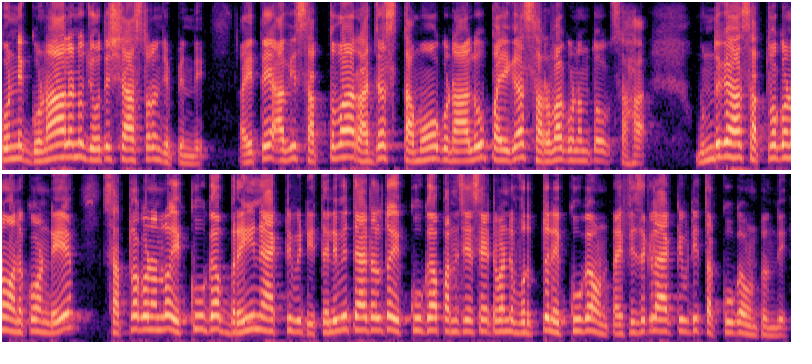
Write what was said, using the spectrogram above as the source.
కొన్ని గుణాలను జ్యోతిష్ శాస్త్రం చెప్పింది. అయితే అవి సత్వ రజస్తమో గుణాలు పైగా సర్వగుణంతో సహా. ముందుగా సత్వగుణం అనుకోండి సత్వగుణంలో ఎక్కువగా బ్రెయిన్ యాక్టివిటీ తెలివితేటలతో ఎక్కువగా పనిచేసేటువంటి వృత్తులు ఎక్కువగా ఉంటాయి. ఫిజికల్ యాక్టివిటీ తక్కువగా ఉంటుంది.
